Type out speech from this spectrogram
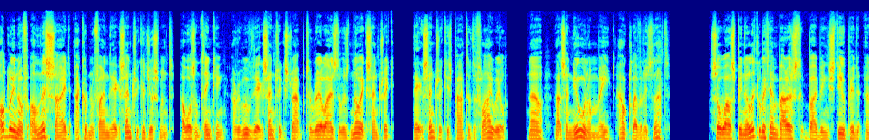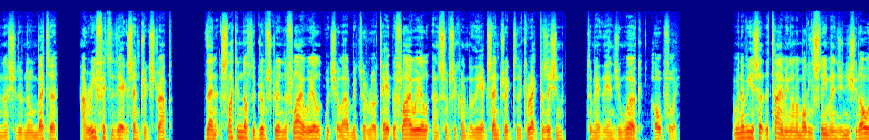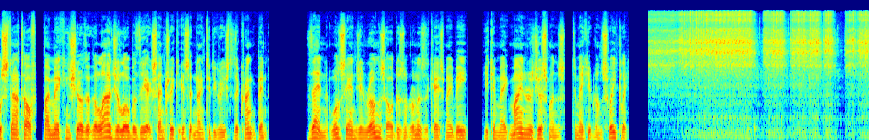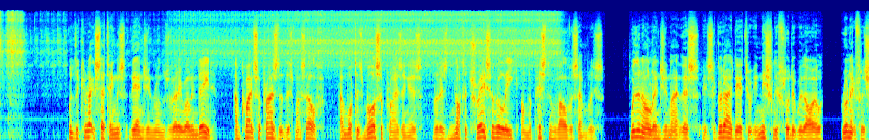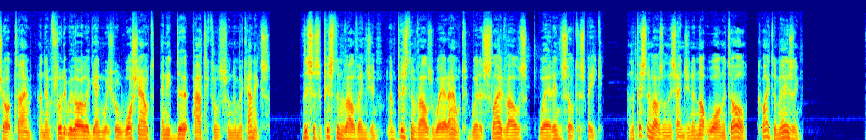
Oddly enough, on this side, I couldn't find the eccentric adjustment. I wasn't thinking. I removed the eccentric strap to realise there was no eccentric. The eccentric is part of the flywheel. Now, that's a new one on me. How clever is that? So, whilst being a little bit embarrassed by being stupid and I should have known better, I refitted the eccentric strap then slackened off the grub screw in the flywheel, which allowed me to rotate the flywheel and subsequently the eccentric to the correct position to make the engine work, hopefully. Whenever you set the timing on a model steam engine, you should always start off by making sure that the larger lobe of the eccentric is at 90 degrees to the crank pin. Then, once the engine runs, or doesn't run as the case may be, you can make minor adjustments to make it run sweetly. With the correct settings, the engine runs very well indeed. I'm quite surprised at this myself, and what is more surprising is there is not a trace of a leak on the piston valve assemblies. With an old engine like this, it's a good idea to initially flood it with oil, run it for a short time, and then flood it with oil again which will wash out any dirt particles from the mechanics. This is a piston valve engine, and piston valves wear out, whereas slide valves wear in, so to speak and the piston valves on this engine are not worn at all. Quite amazing.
